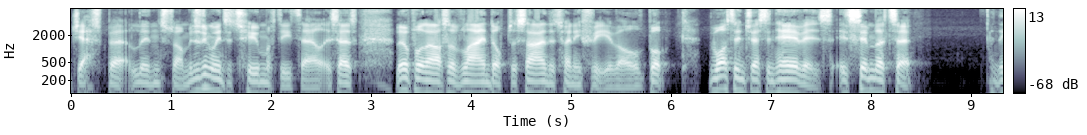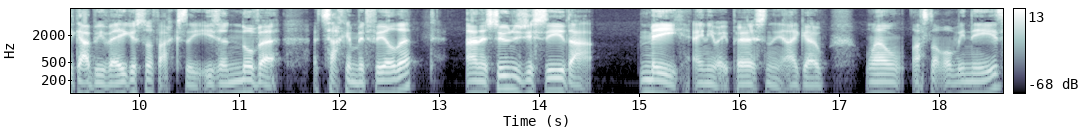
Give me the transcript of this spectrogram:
Jesper Lindstrom. It doesn't go into too much detail. It says Liverpool and Arsenal have lined up to sign the 23 year old. But what's interesting here is it's similar to the Gabby Veiga stuff, actually. He's another attacking midfielder and as soon as you see that, me anyway, personally, I go, well, that's not what we need.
